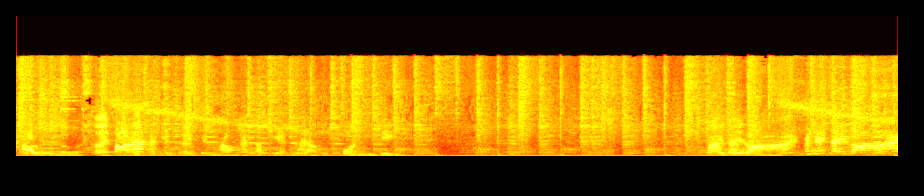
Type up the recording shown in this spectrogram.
เทาอยู่เลย เอ้ยตอนแรกก็เห็นตัวเองเป็นเทาไงแต่เปลี่ยนให้แล้วทุกคนจริงๆ ไมายใจร้าย ไม่ใช่ใจร้าย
